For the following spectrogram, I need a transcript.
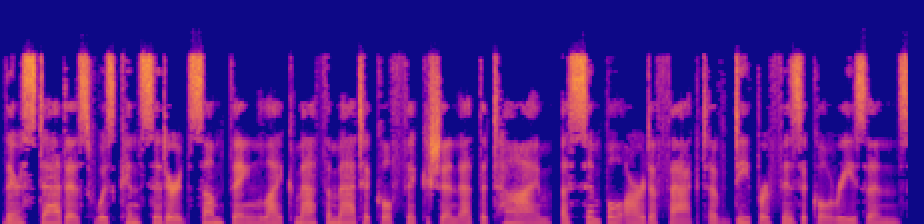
their status was considered something like mathematical fiction at the time, a simple artifact of deeper physical reasons.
